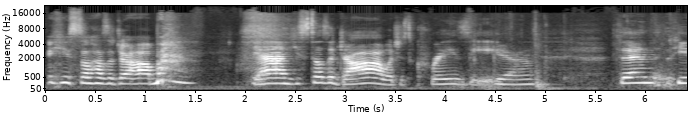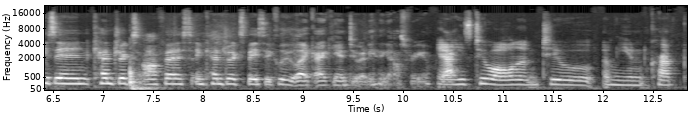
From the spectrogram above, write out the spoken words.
he still has a job yeah, he still has a job, which is crazy. Yeah. Then he's in Kendrick's office, and Kendrick's basically like, I can't do anything else for you. Yeah, he's too old and too immune crep-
